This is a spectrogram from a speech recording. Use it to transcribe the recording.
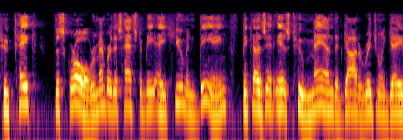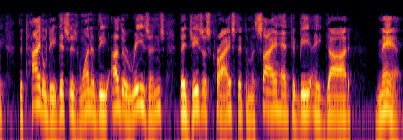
to take the scroll? Remember, this has to be a human being because it is to man that God originally gave the title deed. This is one of the other reasons that Jesus Christ, that the Messiah had to be a God man.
